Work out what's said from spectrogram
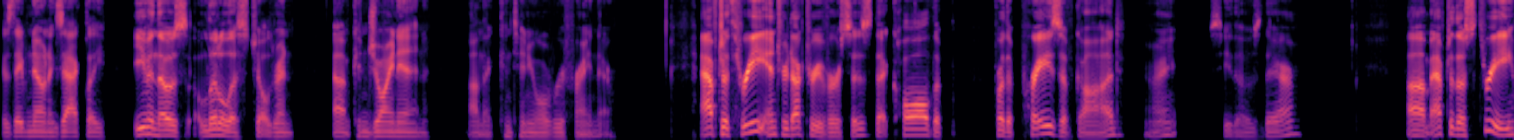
Because they've known exactly, even those littlest children um, can join in on the continual refrain there. After three introductory verses that call the, for the praise of God, all right, see those there. Um, after those three,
